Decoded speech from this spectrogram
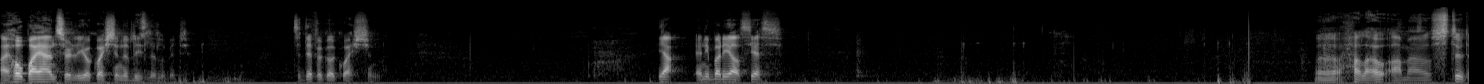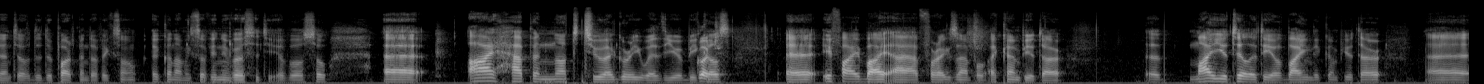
I hope I answered your question at least a little bit. It's a difficult question. Yeah, anybody else? Yes. Uh, hello, I'm a student of the Department of Exo Economics of University of Warsaw. Uh, I happen not to agree with you because uh, if I buy, uh, for example, a computer, uh, my utility of buying the computer uh,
